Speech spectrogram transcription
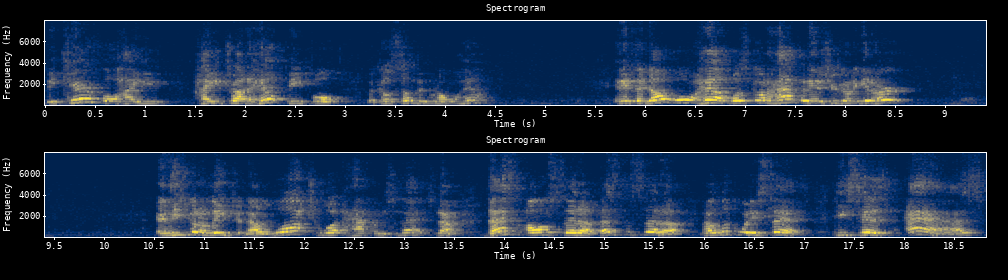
be careful how you, how you try to help people because some people don't want help. And if they don't want help, what's going to happen is you're going to get hurt. and he's going to lead you. Now, watch what happens next. Now, that's all set up. That's the setup. Now, look what he says. He says, Ask,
